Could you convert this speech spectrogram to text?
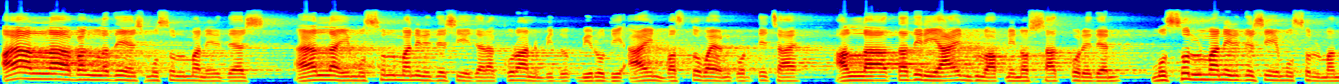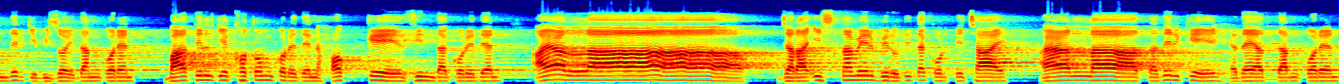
আল্লাহ, বাংলাদেশ মুসলমানের দেশ। আল্লাহ, এই মুসলমানের দেশে যারা কোরআন বিরো- বিরোধী আইন বাস্তবায়ন করতে চায় আল্লাহ তাদের এই আইনগুলো আপনি নস্বাত করে দেন। মুসলমানের দেশে মুসলমানদেরকে বিজয় দান করেন, বাতিলকে খতম করে দেন, হককে জিন্দা করে দেন। আয় আল্লাহ, যারা ইসলামের বিরোধিতা করতে চায়, আয় আল্লাহ, তাদেরকে হেদায়াত দান করেন।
